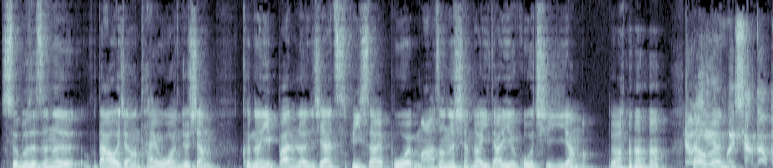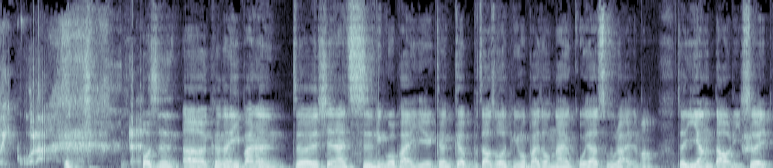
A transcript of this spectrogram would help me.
是不是真的，大家会讲到台湾，就像可能一般人现在吃披萨不会马上就想到意大利的国旗一样嘛，对吧？有些人会想到美国啦。或是呃，可能一般人就是现在吃苹果派，也可能更不知道说苹果派从哪个国家出来的嘛，这一样道理，所以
